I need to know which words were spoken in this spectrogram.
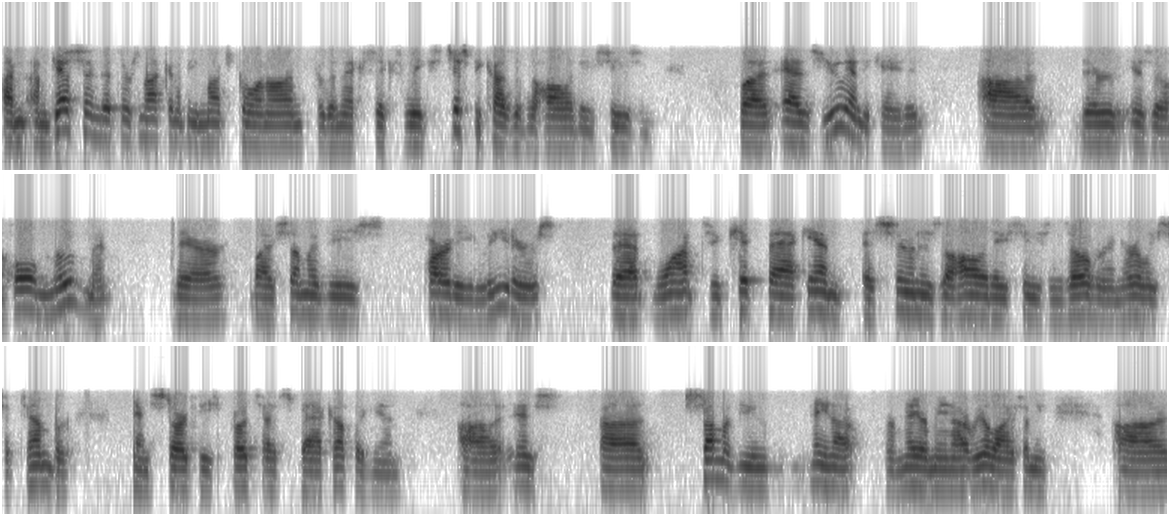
I'm, I'm guessing that there's not going to be much going on for the next six weeks just because of the holiday season. But as you indicated, uh, there is a whole movement there by some of these party leaders that want to kick back in as soon as the holiday season's over in early September and start these protests back up again. Uh, as uh, some of you may not or may or may not realize, I mean, uh,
